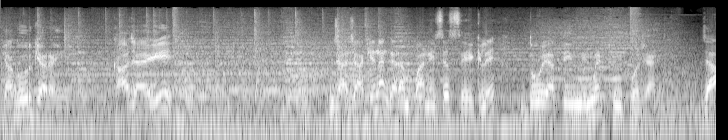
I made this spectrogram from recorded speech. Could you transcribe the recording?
क्या घूर क्या रही? कहा जाएगी? जा, जाके ना गर्म पानी से सेक ले, दो या तीन दिन में ठीक हो जाएगी। जा।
